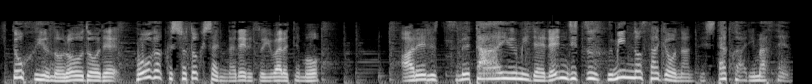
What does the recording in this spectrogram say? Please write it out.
一冬の労働で高額所得者になれると言われても、荒れる冷たい海で連日不眠の作業なんてしたくありません。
